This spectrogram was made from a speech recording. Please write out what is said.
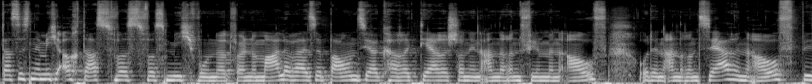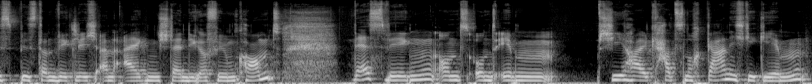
das ist nämlich auch das, was, was mich wundert, weil normalerweise bauen sie ja Charaktere schon in anderen Filmen auf oder in anderen Serien auf, bis, bis dann wirklich ein eigenständiger Film kommt. Deswegen und, und eben She-Hulk hat es noch gar nicht gegeben.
